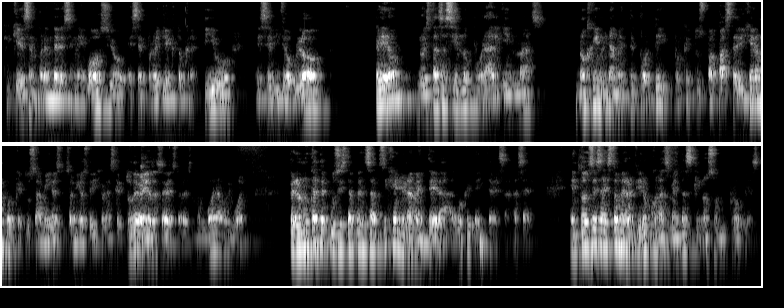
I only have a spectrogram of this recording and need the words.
que quieres emprender ese negocio, ese proyecto creativo, ese videoblog, pero lo estás haciendo por alguien más, no genuinamente por ti, porque tus papás te dijeron, porque tus amigas, tus amigos te dijeron, es que tú deberías hacer esto, eres muy buena, muy bueno. Pero nunca te pusiste a pensar si genuinamente era algo que te interesara hacer. Entonces a esto me refiero con las metas que no son propias.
